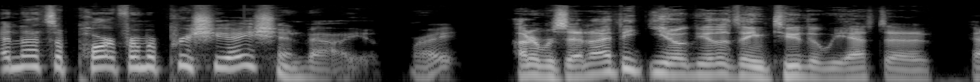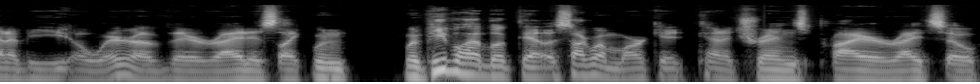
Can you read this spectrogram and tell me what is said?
And that's apart from appreciation value, right? Hundred percent. I think you know the other thing too that we have to kind of be aware of there, right? Is like when when people have looked at let's talk about market kind of trends prior, right? So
